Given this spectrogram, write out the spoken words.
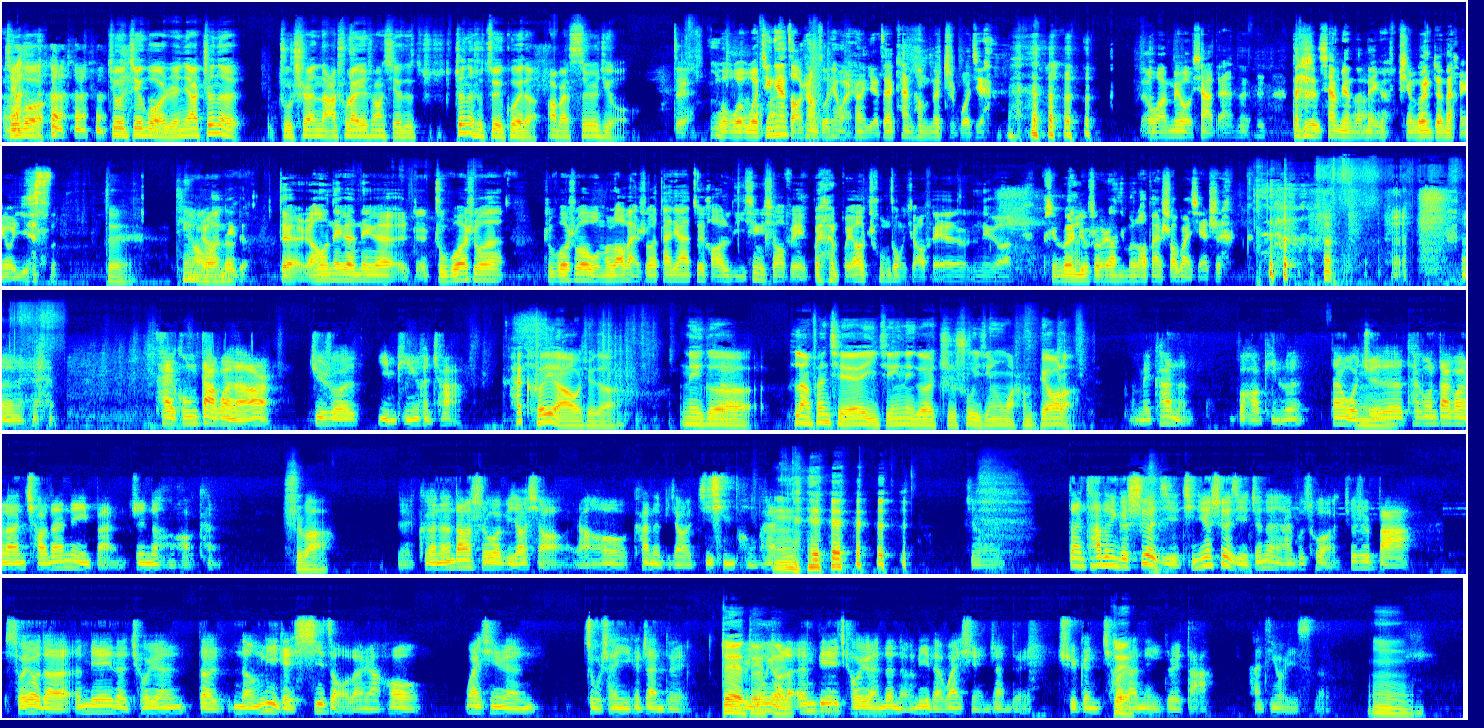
结果 就结果人家真的主持人拿出来一双鞋子，真的是最贵的，二百四十九。对我我我今天早上、昨天晚上也在看他们的直播间，我还没有下单，但是下面的那个评论真的很有意思。对，挺好玩的。那个对，然后那个那个主播说。主播说：“我们老板说，大家最好理性消费，不要不要冲动消费。”那个评论就说：“让你们老板少管闲事。”嗯，太空大灌篮二，据说影评很差，还可以啊，我觉得。那个烂番茄已经那个指数已经往上飙了。没看呢，不好评论。但是我觉得太空大灌篮乔丹那一版真的很好看，是吧？对，可能当时我比较小，然后看的比较激情澎湃，嗯 就，但他的那个设计，情节设计真的还不错，就是把所有的 NBA 的球员的能力给吸走了，然后外星人组成一个战队，对对，拥有了 NBA 球员的能力的外星人战队去跟乔丹那一队打，还挺有意思的，嗯。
